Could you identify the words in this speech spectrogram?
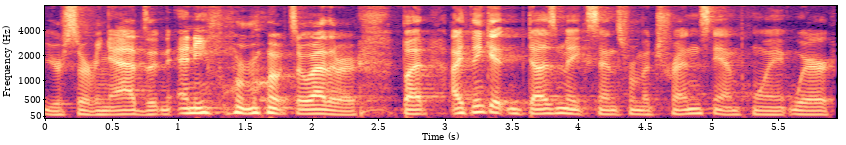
you're serving ads in any form whatsoever but i think it does make sense from a trend standpoint where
